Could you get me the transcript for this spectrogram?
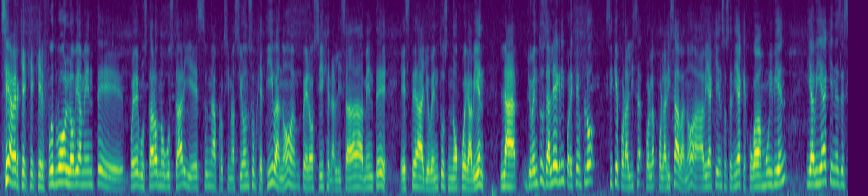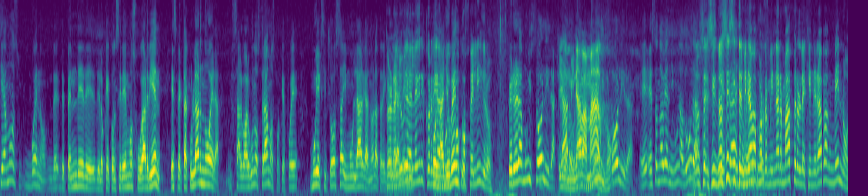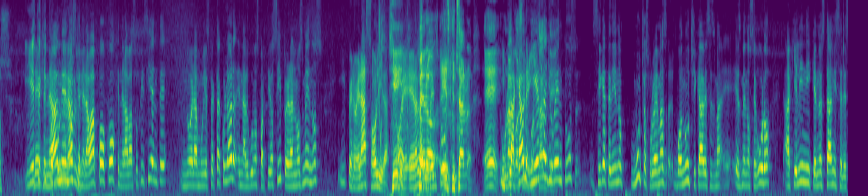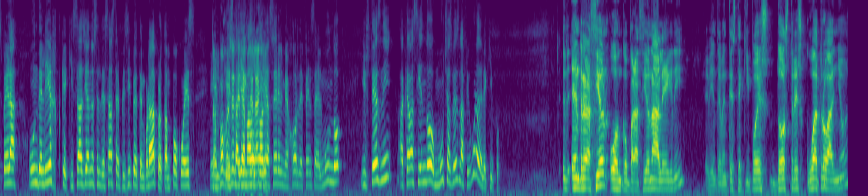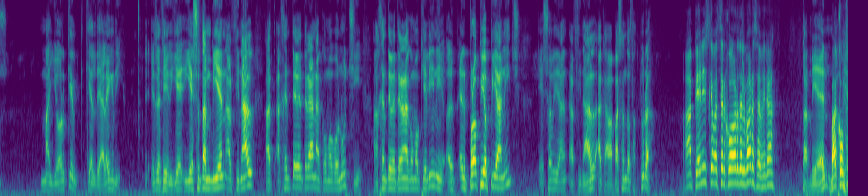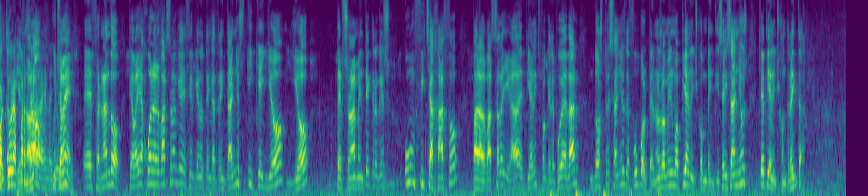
Sí, a ver, que, que- el fútbol obviamente puede gustar o no gustar y es una aproximación subjetiva, ¿no? Pero sí, generalizadamente, este a Juventus no juega bien. La Juventus de Allegri, por ejemplo, sí que polariza- pola- polarizaba, ¿no? Había quien sostenía que jugaba muy bien y había quienes decíamos, bueno, de- depende de, de lo que consideremos jugar bien. Espectacular no era, salvo algunos tramos, porque fue muy exitosa y muy larga, ¿no? La Pero trayectoria la de lluvia de Allegri Allegri con corría la muy Juventus poco peligro. pero era muy sólida, Sí, claro. dominaba más, muy ¿no? sólida. Eh, Eso no había ninguna duda. No sé si, no sé si terminaba por dominar más, pero le generaban menos. Y este le equipo es generaba menos, generaba poco, generaba suficiente. No era muy espectacular. En algunos partidos sí, pero eran los menos. Y, pero era sólida. Sí, ¿no? Era la pero Juventus escuchar eh, una cosa implacable. Y esta. Juventus sigue teniendo muchos problemas. Bonucci cada vez es, menos seguro. A Chiellini, que no está ni se le espera. Un De Ligt, que quizás ya no es el desastre al principio de temporada, pero tampoco es el Tampoco que es el está llamado todavía a ser el mejor defensa del mundo. Y Stesny acaba siendo muchas veces la figura del equipo. En relación o en comparación a Allegri, evidentemente este equipo es 2, 3, 4 años mayor que el, que el de Allegri. Es decir, y, y eso también al final a, a gente veterana como Bonucci, a gente veterana como Chiellini, el, el propio Pjanic, eso al final acaba pasando factura. Ah, Pjanic que va a ser jugador del Barça, mira. También. Va con facturas también. pasadas No, no, en la escúchame, eh, Fernando, que vaya a jugar en el Barça no quiere decir que no tenga 30 años y que yo, yo personalmente creo que es un fichajazo para el Barça la llegada de Pjanic porque le puede dar dos, tres años de fútbol, pero no es lo mismo Pjanic con 26 años que Pjanic con 30.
